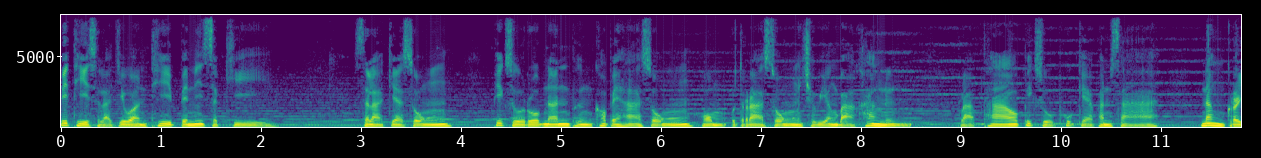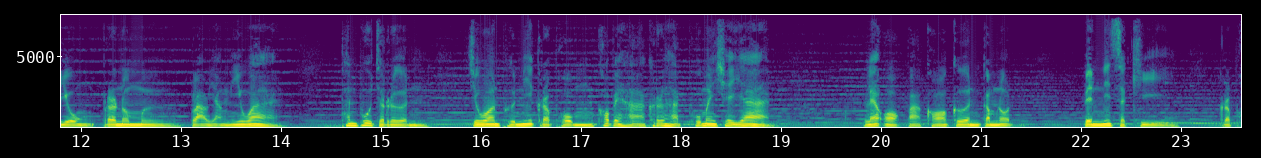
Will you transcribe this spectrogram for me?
วิธีสละจีวรที่เป็นนิสกีสละแก่สงฆ์ภิกษุรูปนั้นพึงเข้าไปหาสงฆ์ห่มอุตราสงฆ์เฉวียงบ่าข้างหนึ่ง กราบเท้าภิกษุผู้แก่พรรษา นั่งกระยงประนมมือกล่าวอย่างนี้ว่า ท่านผู้เจริญจีวรผืนนี้กระผมเข้าไปหาเครือขัดผู้ไม่ใช่ญาติ และออกปากขอเกินกำหนด เป็นนิสกีกระผ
